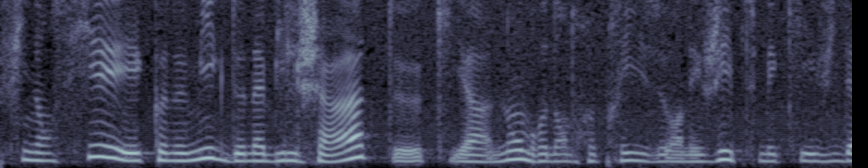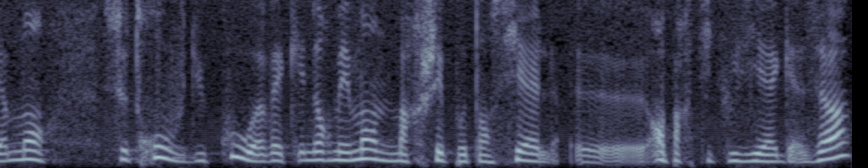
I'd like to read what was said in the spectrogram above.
financiers et économiques de Nabil Shahat, qui a nombre d'entreprises en Égypte, mais qui évidemment se trouve du coup avec énormément de marchés potentiels, euh, en particulier à Gaza,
